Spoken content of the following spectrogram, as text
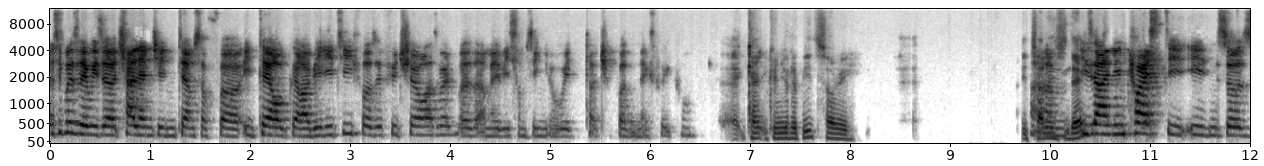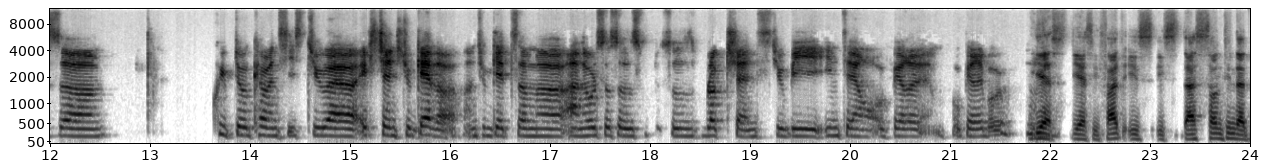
I suppose there is a challenge in terms of uh, interoperability for the future as well, but that may be something you will touch upon next week. Uh, Can, can you repeat? Sorry. The challenge Um, there? Is there an interest in those um, cryptocurrencies to uh, exchange together and to get some, uh, and also those those blockchains to be interoperable? Yes, yes. In fact, is is that's something that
